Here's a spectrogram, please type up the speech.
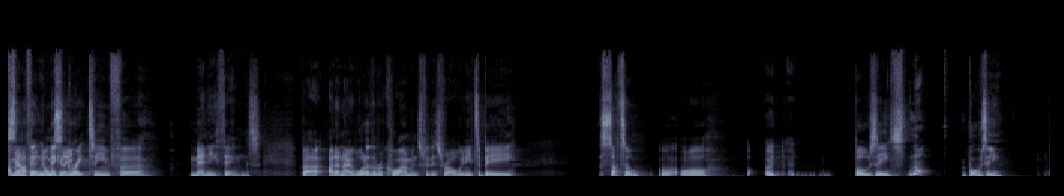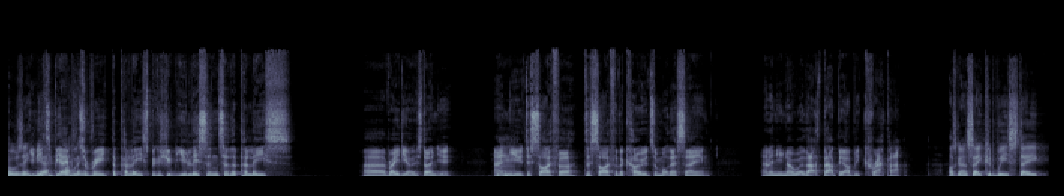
I mean, I think we'd make Southend-on-Sea. a great team for many things, but I don't know. What are the requirements for this role? We need to be subtle or or, or ballsy. not ballsy. Ballsy. You need yeah, to be able to read the police because you you listen to the police uh, radios, don't you? And Hmm. you decipher decipher the codes and what they're saying, and then you know what that that bit I'd be crap at. I was going to say, could we stay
